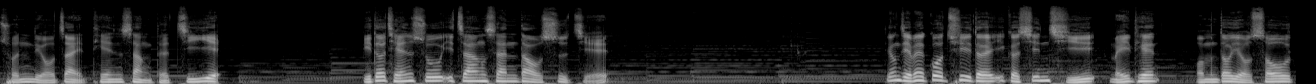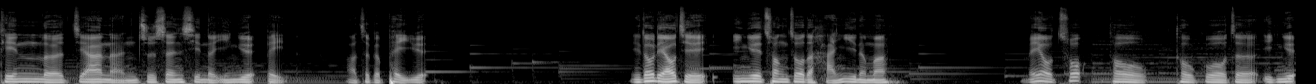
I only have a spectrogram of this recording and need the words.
存留在天上的基业。彼得前书一章三到四节，弟兄姐妹，过去的一个星期，每一天我们都有收听了迦南之声新的音乐配啊，这个配乐，你都了解音乐创作的含义了吗？没有错，透透过这音乐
